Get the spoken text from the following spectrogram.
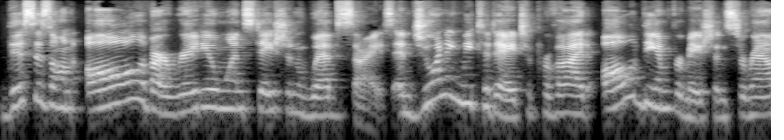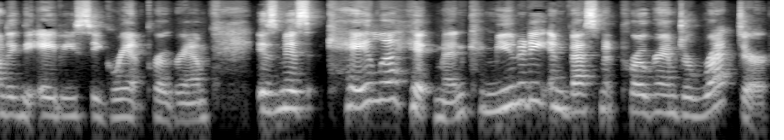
This is on all of our Radio One Station websites. And joining me today to provide all of the information surrounding the ABC grant program is Ms. Kayla Hickman, Community Investment Program Director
